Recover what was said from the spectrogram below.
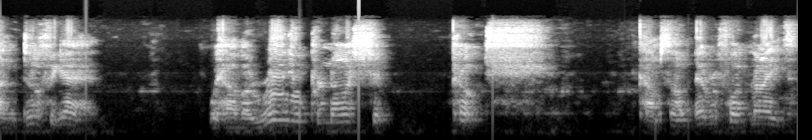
And don't forget, we have a radiopreneurship coach. Comes out every fortnight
